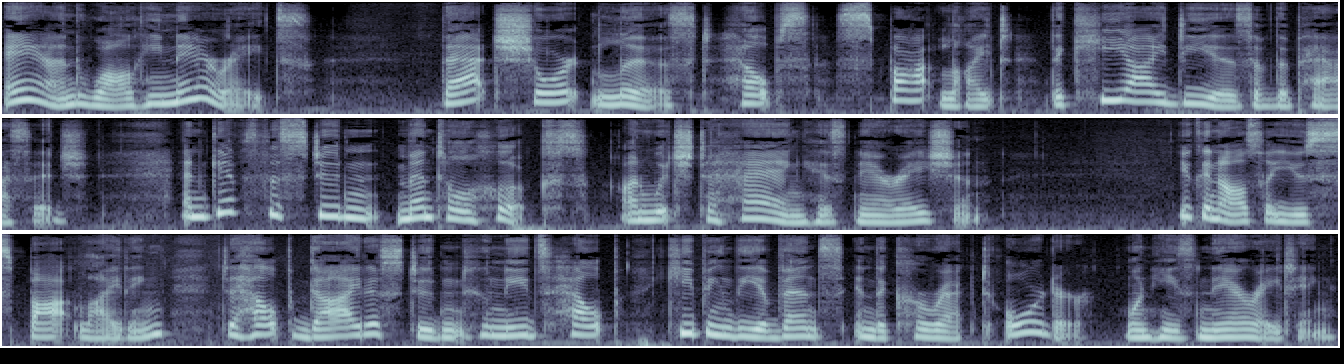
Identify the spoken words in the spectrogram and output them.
and while he narrates. That short list helps spotlight the key ideas of the passage and gives the student mental hooks on which to hang his narration. You can also use spotlighting to help guide a student who needs help keeping the events in the correct order when he's narrating.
